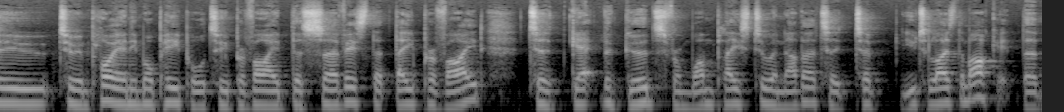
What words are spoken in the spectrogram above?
to to employ any more people to provide the service that they provide to get the goods from one place to another to to utilize the market the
